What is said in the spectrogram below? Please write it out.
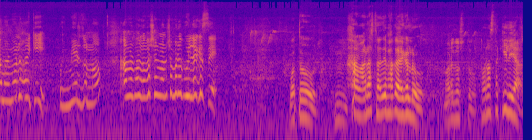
আমার মনে হয় কি ওই মেয়ের জন্য আমার ভালোবাসার মানুষ আমার ভুলে গেছে। বতল আমার রাস্তা দিয়ে ফাঁকা হয়ে গেল। আরে দোস্ত তোর রাস্তা ক্লিয়ার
